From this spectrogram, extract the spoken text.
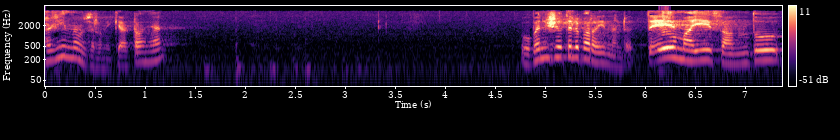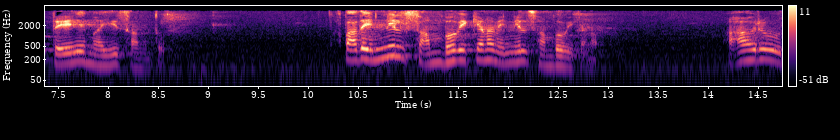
കഴിയുന്നതും ശ്രമിക്കാം കേട്ടോ ഞാൻ. ഉപനിഷത്തിൽ പറയുന്നുണ്ട് തേ മയി സന്തു തേ മയി സന്തു. അപ്പൊ അത് എന്നിൽ സംഭവിക്കണം എന്നിൽ സംഭവിക്കണം. ആ ഒരു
